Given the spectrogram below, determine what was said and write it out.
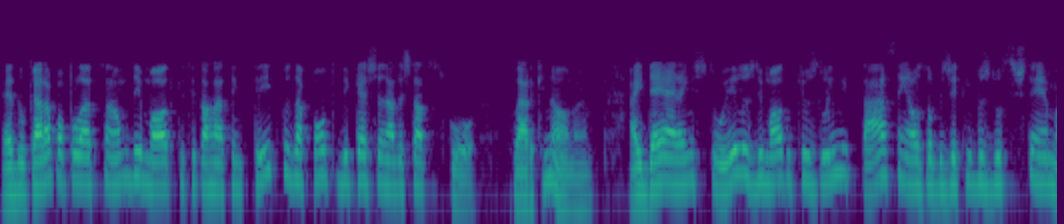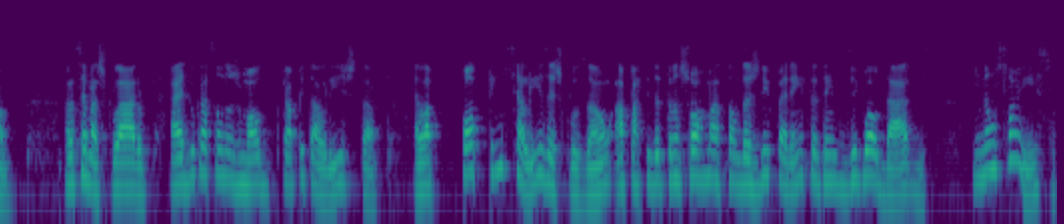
educar a população de modo que se tornassem críticos a ponto de questionar o status quo? Claro que não, não é? A ideia era instruí-los de modo que os limitassem aos objetivos do sistema. Para ser mais claro, a educação nos moldes capitalista, ela potencializa a exclusão a partir da transformação das diferenças em desigualdades. E não só isso,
